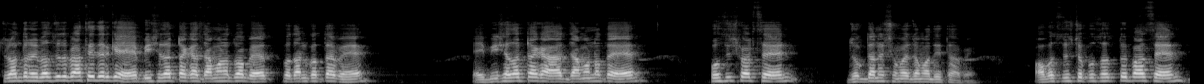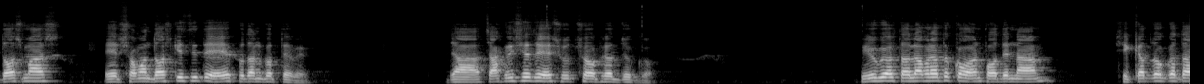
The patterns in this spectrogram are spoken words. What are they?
চূড়ান্ত নির্বাচিত প্রার্থীদেরকে বিশ হাজার টাকা জামানতভাবে প্রদান করতে হবে। এই বিশ হাজার টাকা জামানতের পঁচিশ পার্সেন্ট যোগদানের সময় জমা দিতে হবে। অবশিষ্ট পঁচাত্তর পার্সেন্ট দশ মাস এর সমান দশ কিস্তিতে প্রদান করতে হবে, যা চাকরি শেষে সুদ সহ ফেরতযোগ্য। প্রিয় তাহলে আমরা এতক্ষণ পদের নাম শিক্ষার যোগ্যতা,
